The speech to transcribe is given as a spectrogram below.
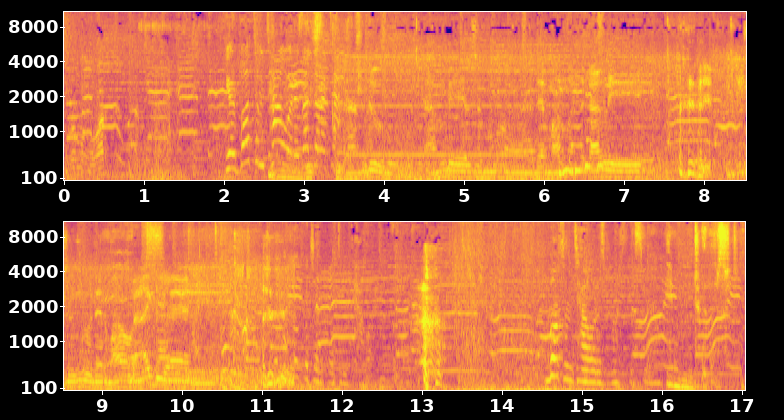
Gua mau keluar. Your bottom tower is under attack. Aduh, diambil semua. Dermawan sekali. Sungguh dermawan. Lagi, Look at your bottom tower. bottom tower is worthless now. Interesting.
